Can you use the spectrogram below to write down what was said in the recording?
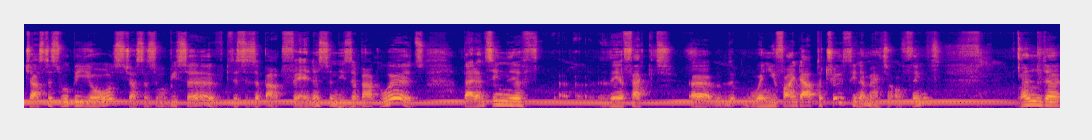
Justice will be yours. Justice will be served. This is about fairness, and these are about words, balancing the uh, the effect uh, when you find out the truth in a matter of things. And uh,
